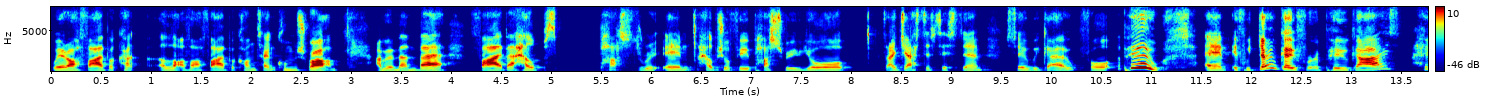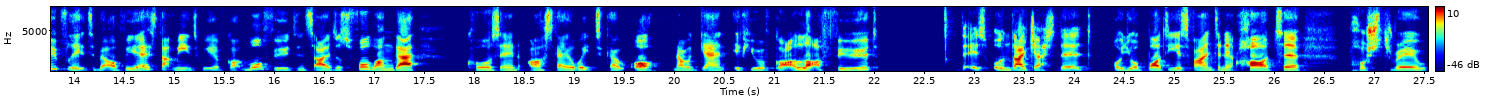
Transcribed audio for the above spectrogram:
where our fiber, a lot of our fiber content comes from. And remember, fiber helps pass through, um, helps your food pass through your digestive system. So we go for a poo. Um, if we don't go for a poo, guys, hopefully it's a bit obvious. That means we have got more food inside us for longer, causing our scale weight to go up. Now, again, if you have got a lot of food that is undigested or your body is finding it hard to push through,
